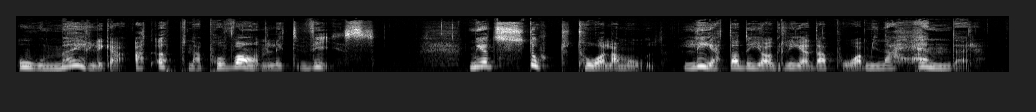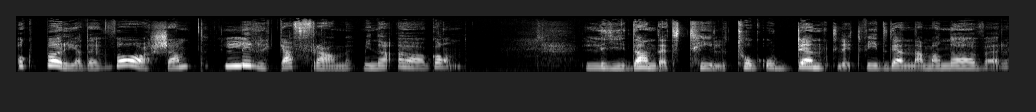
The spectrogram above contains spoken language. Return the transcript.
omöjliga att öppna på vanligt vis. Med stort tålamod letade jag reda på mina händer och började varsamt lirka fram mina ögon. Lidandet tilltog ordentligt vid denna manöver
